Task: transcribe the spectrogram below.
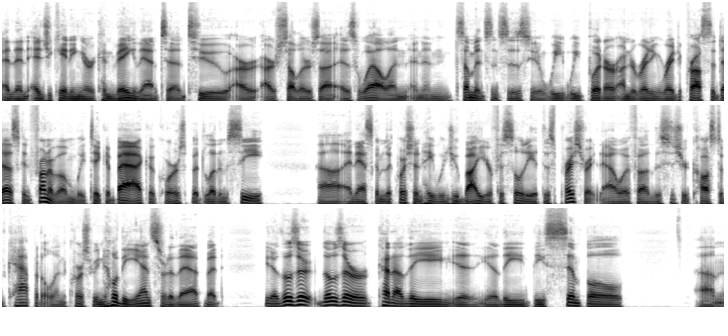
and then educating or conveying that to, to our, our sellers uh, as well. And, and in some instances, you know, we, we put our underwriting right across the desk in front of them. We take it back, of course, but let them see uh, and ask them the question, hey, would you buy your facility at this price right now if uh, this is your cost of capital? And of course, we know the answer to that, but you know, those are those are kind of the uh, you know the the simple um,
